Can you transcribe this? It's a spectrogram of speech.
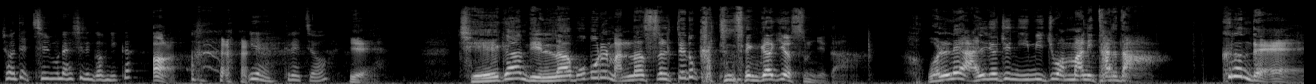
저한테 질문하시는 겁니까? 아, 예, 그랬죠. 예. 제가 닐라 보보를 만났을 때도 같은 생각이었습니다. 원래 알려진 이미지와 많이 다르다. 그런데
